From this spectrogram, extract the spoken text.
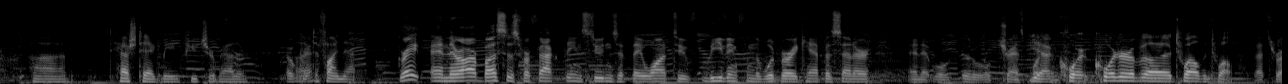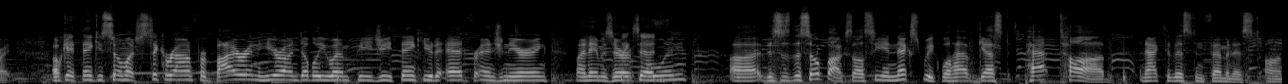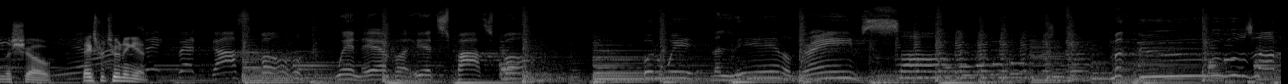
hashtag Main Future rather okay. to find that. Great. And there are buses for faculty and students if they want to, leaving from the Woodbury Campus Center, and it will it will transport. Yeah, them. Qu- quarter of uh, 12 and 12. That's right. Okay, thank you so much. Stick around for Byron here on WMPG. Thank you to Ed for engineering. My name is Eric Thanks, Uh, this is the Soapbox. I'll see you next week. We'll have guest Pat Taub, an activist and feminist, on the show. Thanks for tuning in. Whenever it's possible but with a little grain of salt. Methuselah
